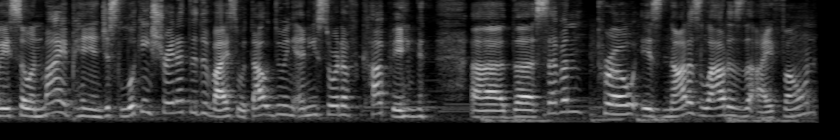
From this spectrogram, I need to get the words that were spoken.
Okay, so in my opinion, just looking straight at the device without doing any sort of cupping, uh, the 7 Pro is not as loud as the iPhone,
